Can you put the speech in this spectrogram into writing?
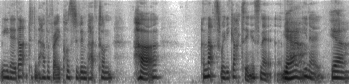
you know that didn't have a very positive impact on her and that's really gutting isn't it And, Yeah. you know Yeah.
